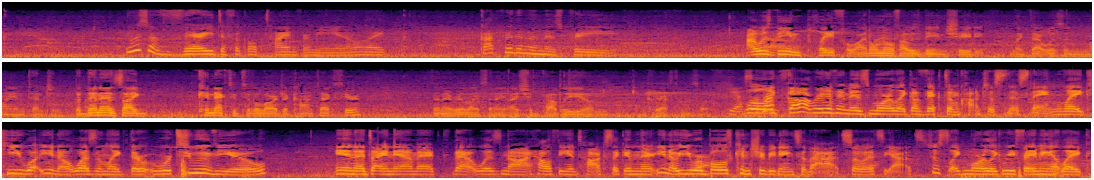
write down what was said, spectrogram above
it was a very difficult time for me, you know, like got rid of him is pretty I was being playful. I don't know if I was being shady. Like that wasn't my intention. But then as I connected to the larger context here, then I realized that I, I should probably um, correct myself. yeah, Well, like got rid of him is more like a victim consciousness thing. Like he, wa- you know, it wasn't like there were two of you in a dynamic that was not healthy and toxic, and there, you know, you were both contributing to that. So it's yeah, it's just like more like reframing it like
